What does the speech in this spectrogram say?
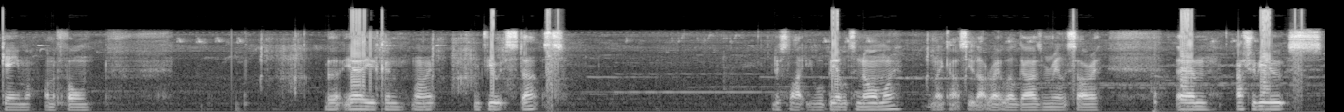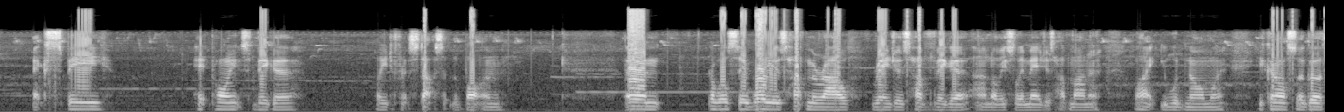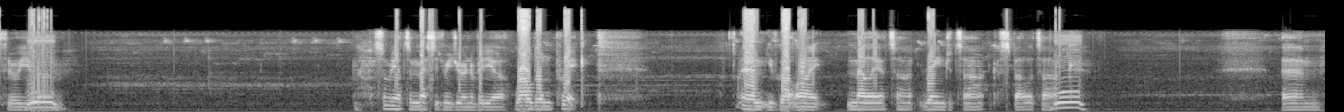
game on a phone. But yeah you can like view its stats. Just like you will be able to normally. I can't see that right well guys. I'm really sorry um, attributes XP hit points vigor all your different stats at the bottom. Um, I will say warriors have morale rangers have vigor and obviously mages have mana like you would normally. You can also go through your um, somebody had to message me during a video. Well done prick. Um, you've got like melee attack, range attack, spell attack. Mm. um,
